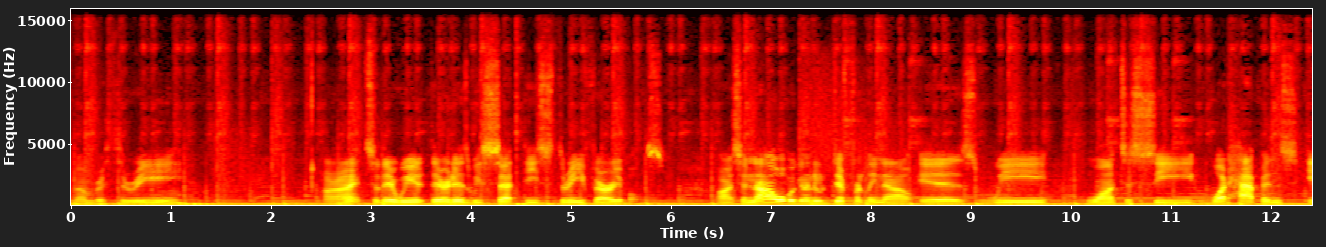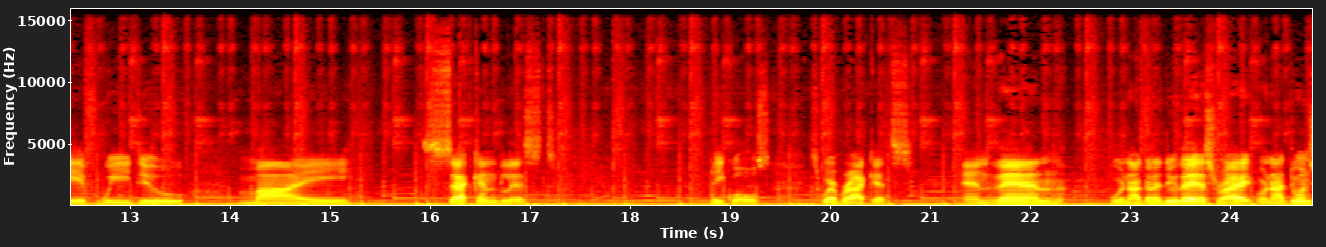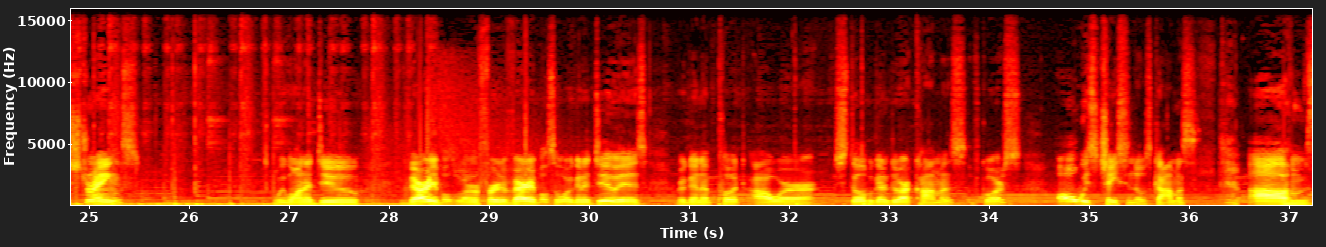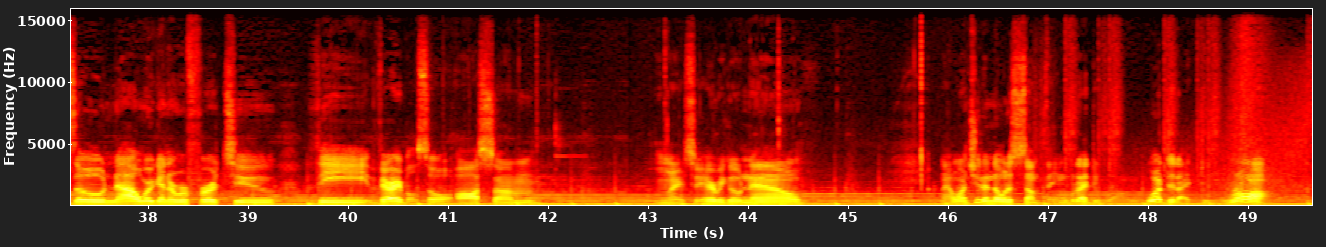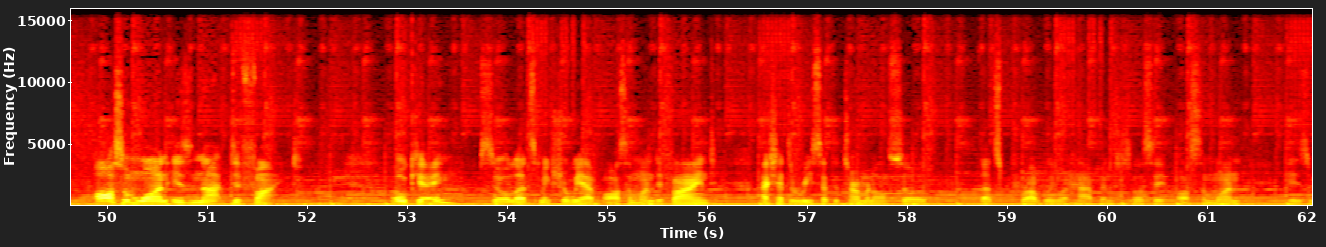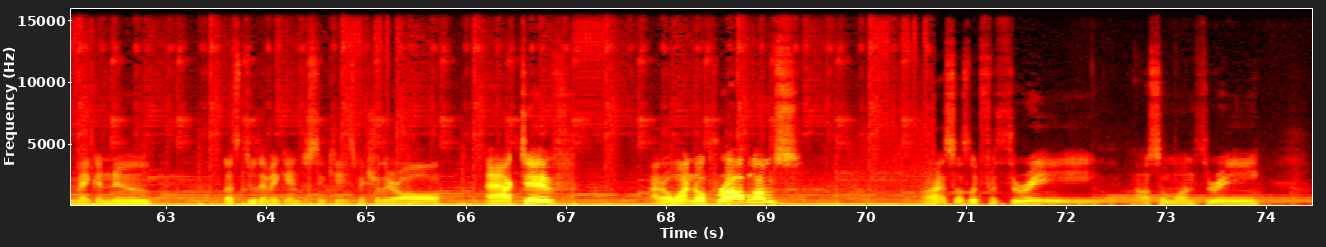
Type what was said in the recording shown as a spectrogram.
number three. All right, so there we there it is. We set these three variables. All right, so now what we're gonna do differently now is we want to see what happens if we do my second list equals square brackets and then we're not gonna do this right we're not doing strings we want to do variables we want to refer to variables so what we're gonna do is we're gonna put our still we're gonna do our commas of course always chasing those commas um, so now we're gonna refer to the variable. So awesome. All right, so here we go. Now I want you to notice something. What did I do wrong? What did I do wrong? Awesome one is not defined. Okay, so let's make sure we have awesome one defined. I actually have to reset the terminal, so that's probably what happened. So let's say awesome one is mega noob. Let's do them again just in case. Make sure they're all active. I don't want no problems. All right, so let's look for three. Awesome one, three.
